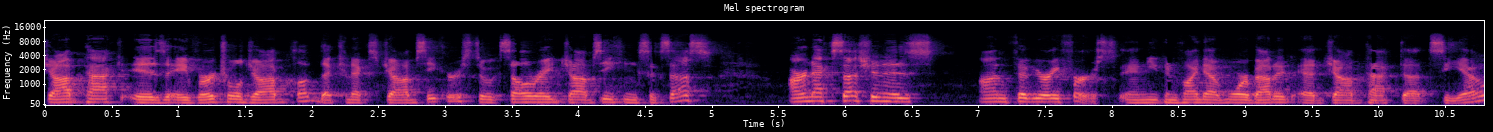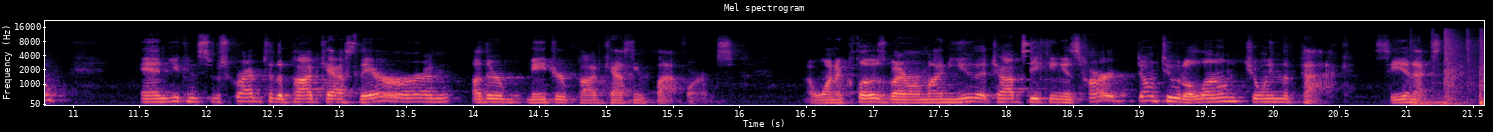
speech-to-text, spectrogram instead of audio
JobPack is a virtual job club that connects job seekers to accelerate job seeking success. Our next session is on February 1st, and you can find out more about it at jobpack.co. And you can subscribe to the podcast there or on other major podcasting platforms. I want to close by reminding you that job seeking is hard. Don't do it alone. Join the pack. See you next time.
